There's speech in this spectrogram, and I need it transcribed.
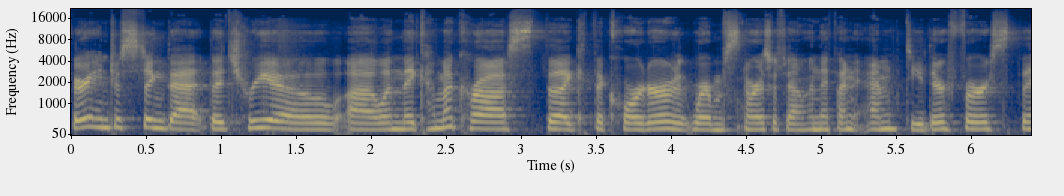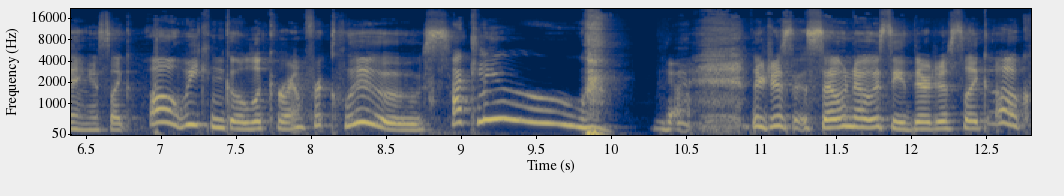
Very interesting that the trio, uh, when they come across the, like the corridor where Miss Norris was found and they find it empty, their first thing is like, "Oh, we can go look around for clues." a clue. yeah. They're just so nosy. They're just like, "Oh,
